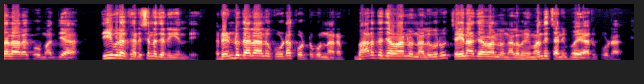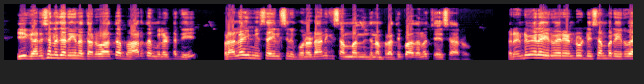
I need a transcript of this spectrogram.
దళాలకు మధ్య తీవ్ర ఘర్షణ జరిగింది. రెండు దళాలు కూడా కొట్టుకున్నారు. భారత జవాన్లు నలుగురు చైనా జవాన్లు నలభై మంది చనిపోయారు కూడా. ఈ ఘర్షణ జరిగిన తర్వాత భారత మిలిటరీ ప్రళయ్ మిసైల్స్ని కొనడానికి సంబంధించిన ప్రతిపాదన చేశారు. రెండు వేల ఇరవై రెండు డిసెంబర్ ఇరవై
